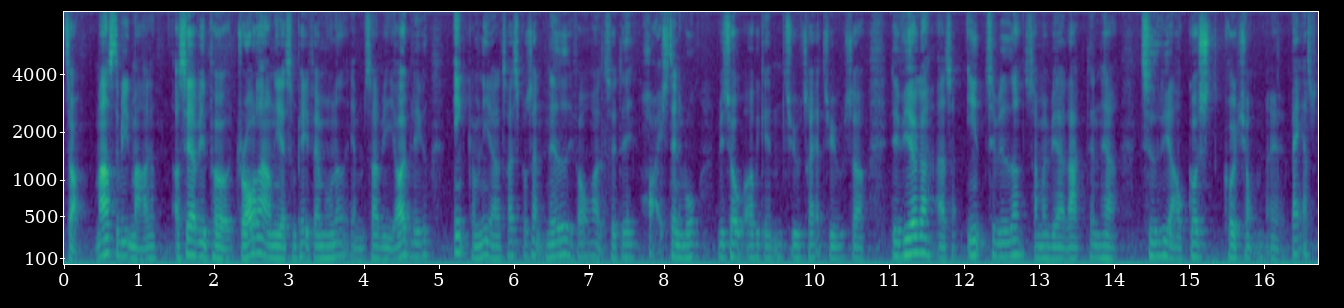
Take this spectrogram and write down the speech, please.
Så meget stabilt marked. Og ser vi på drawdown i S&P 500, jamen så er vi i øjeblikket 1,59% nede i forhold til det højeste niveau, vi så op igennem 2023. Så det virker altså indtil videre, som at vi har lagt den her tidlige august korrektion øh, bag os,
